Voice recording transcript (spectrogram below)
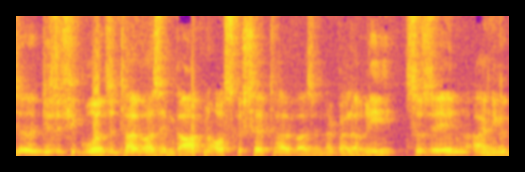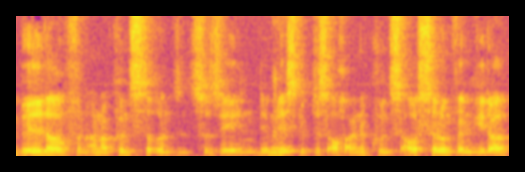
äh, diese Figuren sind teilweise im Garten ausgestellt, teilweise in der Galerie zu sehen. Einige Bilder von einer Künstlerin sind zu sehen. Demnächst gibt es auch eine Kunstausstellung, wenn wieder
